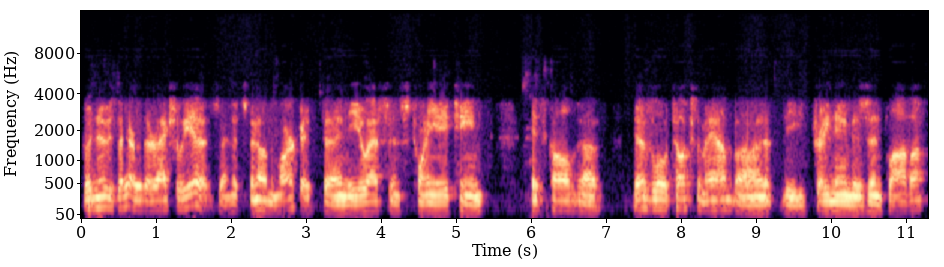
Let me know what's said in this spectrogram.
good news there. There actually is, and it's been on the market uh, in the U.S. since 2018. It's called uh, Bezlotoxumab. Uh, the trade name is Zinplava,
